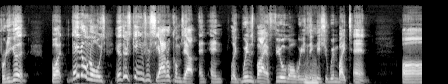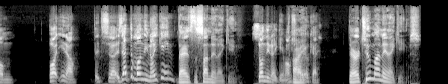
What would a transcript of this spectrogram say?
pretty good. But they don't always. You know, there's games where Seattle comes out and and like wins by a field goal where you think Mhm. they should win by ten. Um, but you know, It's uh, is that the Monday night game? That is the Sunday night game. Sunday night game. I'm sorry. right. Okay. There are two Monday night games.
